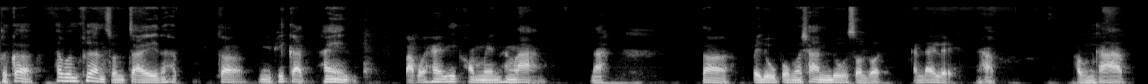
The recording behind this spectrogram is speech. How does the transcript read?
แล้วก็ถ้าเพื่อนๆสนใจนะครับ ก็มีพิกัดให้ปักไว้ให้ที่คอมเมนต์ข้างล่างนะก็ไปดูโปรโมชั่นดูส่วนลดกันได้เลยนะครับ ขอบคุณครับ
